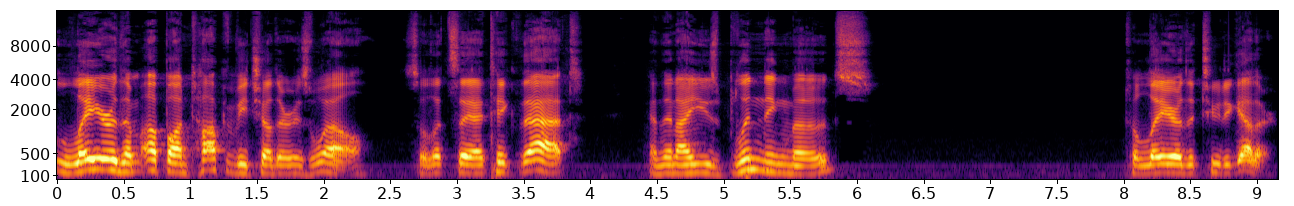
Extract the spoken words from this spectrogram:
layer them up on top of each other as well. So let's say I take that and then I use blending modes to layer the two together.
